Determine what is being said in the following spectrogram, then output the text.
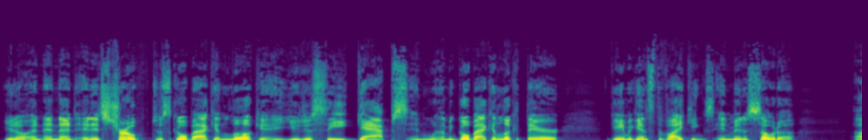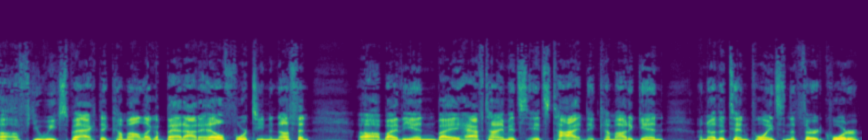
you know, and and that and it's true. Just go back and look. You just see gaps in. I mean, go back and look at their game against the Vikings in Minnesota uh, a few weeks back. They come out like a bat out of hell, fourteen to nothing. Uh, by the end, by halftime, it's it's tied. They come out again, another ten points in the third quarter.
